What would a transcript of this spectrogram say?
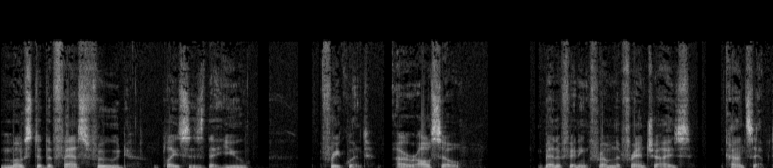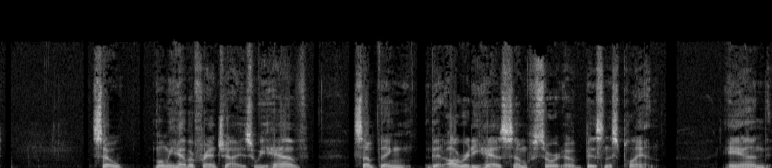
Most of the fast food places that you frequent are also benefiting from the franchise concept. So, when we have a franchise, we have something that already has some sort of business plan. And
